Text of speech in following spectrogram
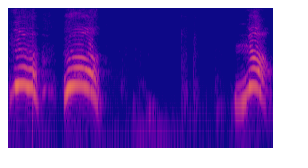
No!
